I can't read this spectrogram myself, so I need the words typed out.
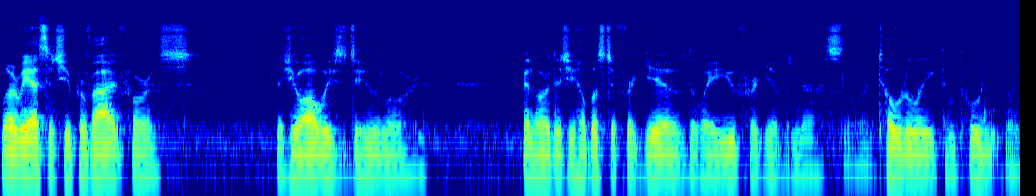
Lord, we ask that you provide for us. as you always do, Lord. And Lord, that you help us to forgive the way you've forgiven us, Lord, totally, completely.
